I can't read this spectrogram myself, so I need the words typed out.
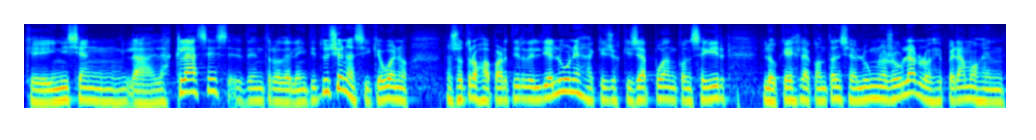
que inician las clases dentro de la institución, así que bueno, nosotros a partir del día lunes, aquellos que ya puedan conseguir lo que es la constancia de alumno regular, los esperamos en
